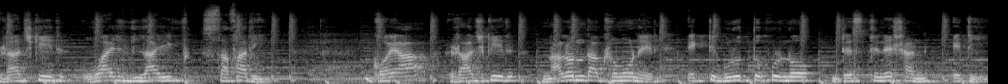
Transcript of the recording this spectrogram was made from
Rajgir wildlife safari. গয়া রাজগীর নালন্দা ভ্রমণের একটি গুরুত্বপূর্ণ ডেস্টিনেশন এটি।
